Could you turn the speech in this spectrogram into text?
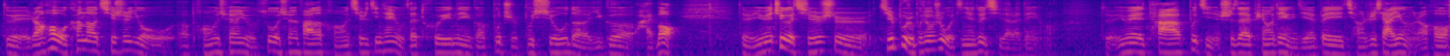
对，然后我看到其实有呃朋友圈有做宣发的朋友，其实今天有在推那个不止不休的一个海报，对，因为这个其实是其实不止不休是我今年最期待的电影了。对，因为它不仅是在平遥电影节被强制下映，然后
